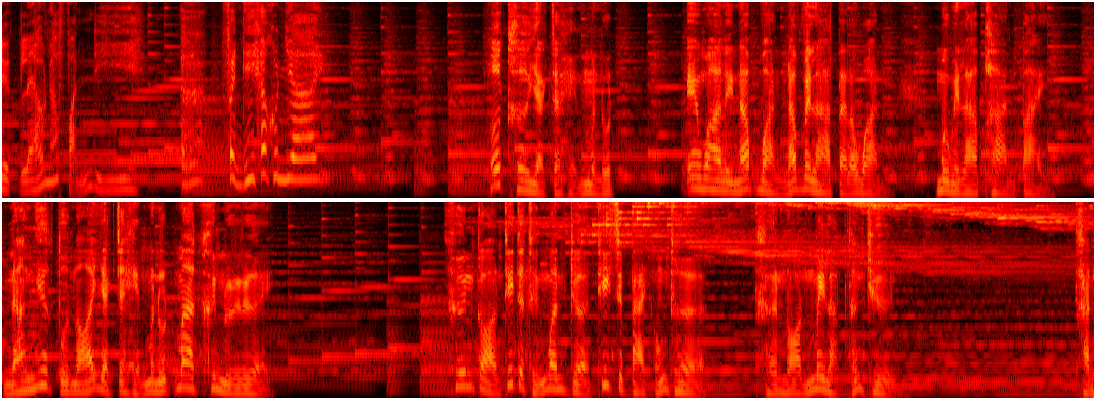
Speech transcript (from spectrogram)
ดึกแล้วนะฝันดีเออฝันดีค่ะคุณยาย เพราะเธออยากจะเห็นมนุษย์ เอวาเลยนับวันนับเวลาแต่ละวัน เมื่อเวลาผ่านไป นางเงือกตัวน้อยอยากจะเห็นมนุษย์มากขึ้นเรื่อยๆ คืนก่อนที่จะถึงวันเกิดที่ 18 ของเธอ เธอนอนไม่หลับทั้งคืน ทัน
